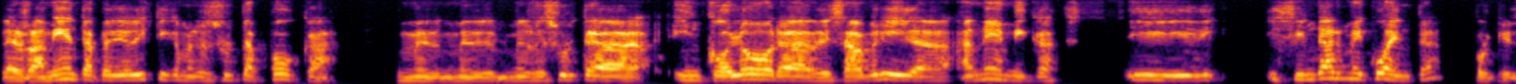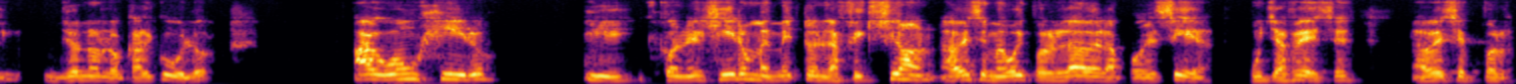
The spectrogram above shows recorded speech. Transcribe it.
herramienta periodística me resulta poca, me, resulta incolora, desabrida, anémica, y, y sin darme cuenta, porque yo no lo calculo, hago un giro y con el giro me meto en la ficción, a veces me voy por el lado de la poesía, muchas veces, a veces por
